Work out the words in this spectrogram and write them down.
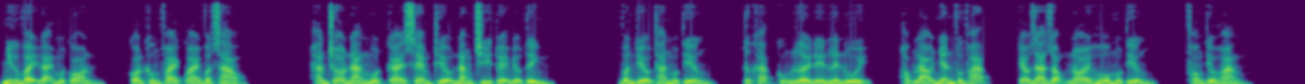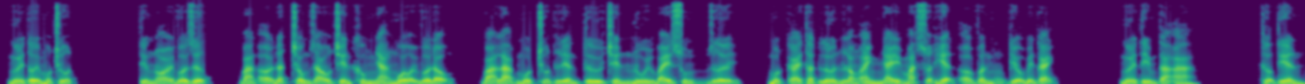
Như vậy đại một con, còn không phải quái vật sao? Hắn cho nàng một cái xem thiểu năng trí tuệ biểu tình. Vân Tiểu than một tiếng, tức khắc cũng lười đến lên núi, học lao nhân phương pháp, kéo ra giọng nói hô một tiếng, phong tiểu hoàng. Người tới một chút. Tiếng nói vừa dứt, bàn ở đất trồng rau trên không nhang mũi vừa động, bá lạp một chút liền từ trên núi bay xuống dưới, một cái thật lớn long ảnh nháy mắt xuất hiện ở Vân Tiểu bên cạnh. Người tìm ta a Thượng tiên.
